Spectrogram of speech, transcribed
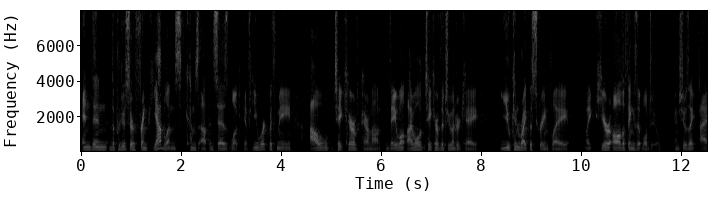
And then the producer, Frank Yablans, comes up and says, Look, if you work with me, I'll take care of Paramount. They will I will take care of the 200K. You can write the screenplay. Like, here are all the things that we'll do. And she was like, I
